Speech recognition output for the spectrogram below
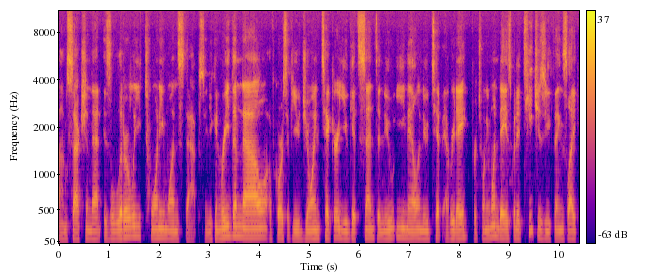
um, section that is literally 21 steps. And you can read them now. Of course, if you join Tykr, you get sent a new email, a new tip every day for 21 days, but it teaches you things like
